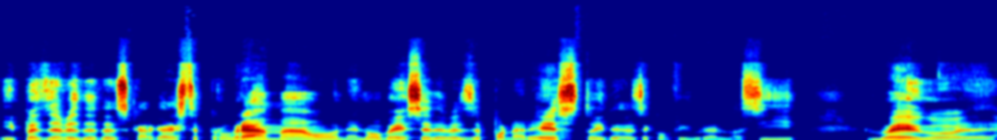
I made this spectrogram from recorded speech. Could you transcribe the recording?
y pues debes de descargar este programa o en el OBS debes de poner esto y debes de configurarlo así. Luego, eh,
